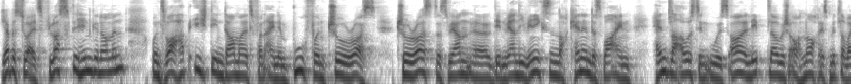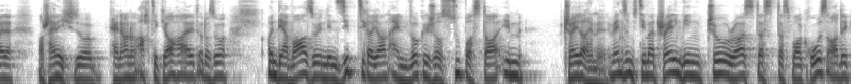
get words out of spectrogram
Ich habe es so als Floskel hingenommen. Und zwar habe ich den damals von einem Buch von Joe Ross. Joe Ross, das werden, äh, den werden die wenigsten noch kennen. Das war ein Händler aus den USA, lebt glaube ich auch noch, ist mittlerweile wahrscheinlich so, keine Ahnung, 80 Jahre alt oder so. Und der war so in den 70er Jahren ein wirklicher Superstar im Traderhimmel. Wenn es ums Thema Trading ging, Joe Ross, das, das war großartig.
